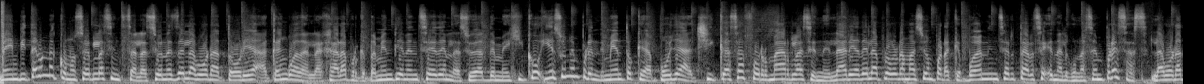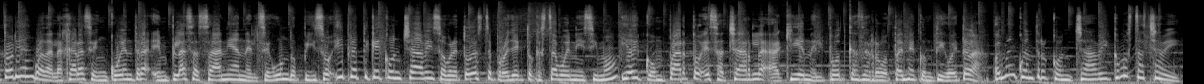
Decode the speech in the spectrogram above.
Me invitaron a conocer las instalaciones de laboratoria acá en Guadalajara porque también tienen sede en la Ciudad de México y es un emprendimiento que apoya a chicas a formarlas en el área de la programación para que puedan insertarse en algunas empresas. Laboratoria en Guadalajara se encuentra en Plaza Sania en el segundo piso y platiqué con Xavi sobre todo este proyecto que está buenísimo y hoy comparto esa charla aquí en el podcast de Robotania contigo. Ahí te va. Hoy me encuentro con Xavi. ¿Cómo estás Xavi?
